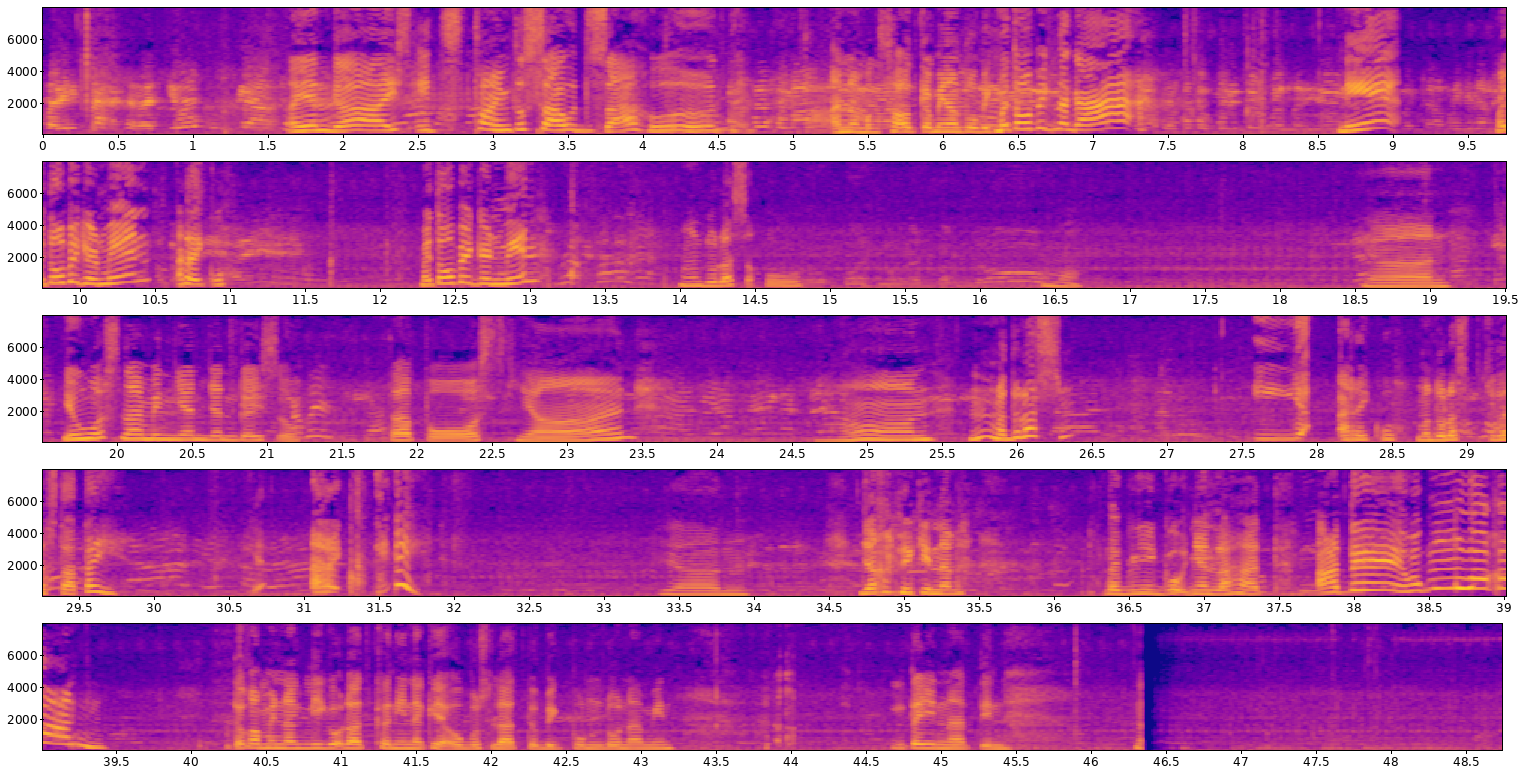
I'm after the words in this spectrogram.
balita sa radyo. Ayan guys, it's time to sahod sahod. Ano, magsahod kami ng tubig. May tubig na ga? Ni? May tubig, Ermin? Aray ko. May tubig, Ermin? Ang dulas ako. Ano? Yan. Yung hose namin yan dyan guys, oh. Tapos, yan. Yan. Hmm, madulas. Hmm. Iya, aray ko. Madulas kilas tatay. Ya, aray ko, ikay. Yan. Diyan kami kinag... Nagligo niyan lahat. Ate, wag mong hawakan! Ito kami nagligo lahat kanina kaya ubos lahat tubig pundo namin. Hintayin natin.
